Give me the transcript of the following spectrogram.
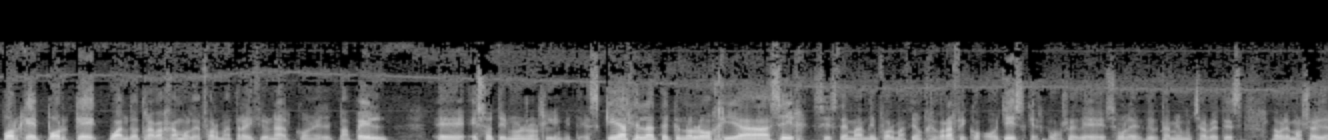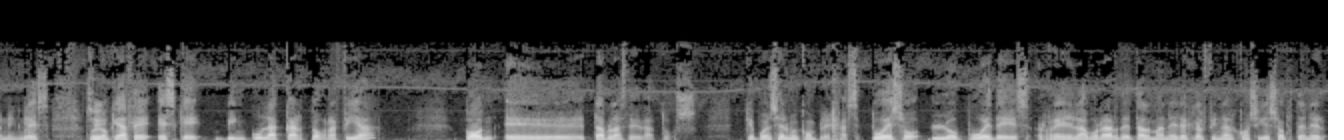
¿Por qué? Porque cuando trabajamos de forma tradicional con el papel, eh, eso tiene unos límites. ¿Qué hace la tecnología SIG, Sistema de Información Geográfico, o GIS, que es como se suele decir también muchas veces, lo habremos oído en inglés? Pues lo que hace es que vincula cartografía con eh, tablas de datos que pueden ser muy complejas. Tú eso lo puedes reelaborar de tal manera que al final consigues obtener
